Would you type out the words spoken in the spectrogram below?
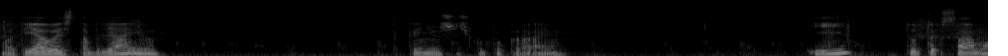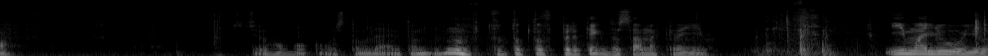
От я виставляю тканюшечку по краю. І тут так само з цього боку виставляю. Там, ну, тобто впритик до самих країв. І малюю.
